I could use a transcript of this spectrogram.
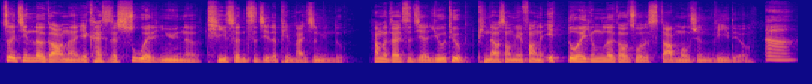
最近乐高呢也开始在数位领域呢提升自己的品牌知名度。他们在自己的 YouTube 频道上面放了一堆用乐高做的 Stop Motion Video。啊，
